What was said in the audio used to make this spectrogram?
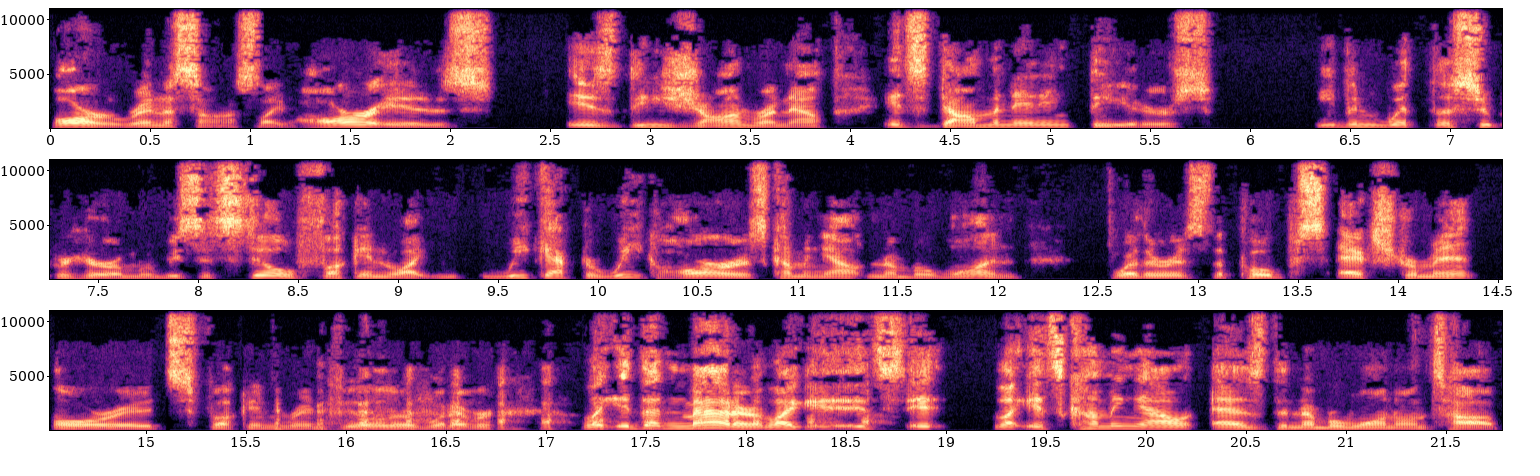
horror renaissance. Like horror is is the genre now. It's dominating theaters. Even with the superhero movies, it's still fucking like week after week horror is coming out number one. Whether it's the Pope's excrement or it's fucking Renfield or whatever like it doesn't matter. Like it's it like it's coming out as the number one on top.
